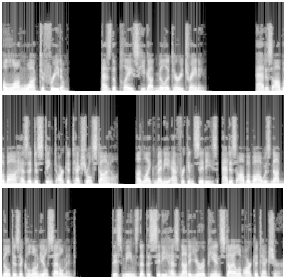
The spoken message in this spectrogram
A Long Walk to Freedom, as the place he got military training. Addis Ababa has a distinct architectural style. Unlike many African cities, Addis Ababa was not built as a colonial settlement. This means that the city has not a European style of architecture.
